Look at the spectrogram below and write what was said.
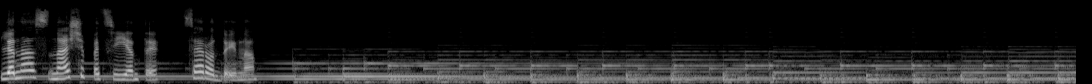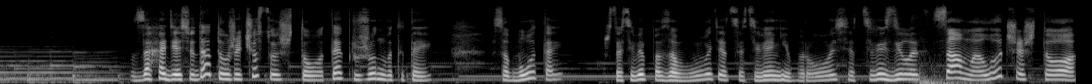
Для нас наші пацієнти це родина. Заходя сюда, ты уже чувствуешь, что ты окружен вот этой заботой, что тебе позаботятся, тебя не бросят, тебе сделают самое лучшее, что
